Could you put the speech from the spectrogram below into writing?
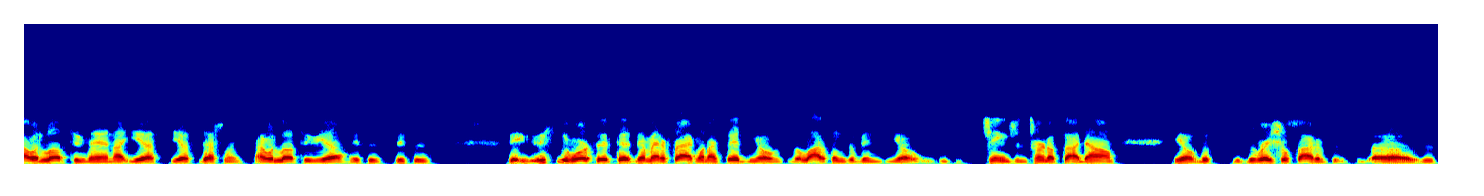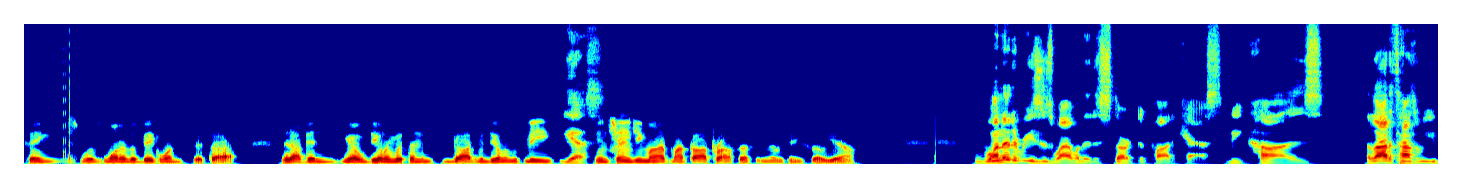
I would love to, man. I, yes, yes, definitely. I would love to. Yeah, this is this is this is the work that, that, as a matter of fact, when I said, you know, a lot of things have been, you know, changed and turned upside down. You know, the the racial side of the uh, the things was one of the big ones that uh, that I've been, you know, dealing with, and God's been dealing with me Yes. in changing my my thought processes and everything. So yeah, One of the reasons why I wanted to start the podcast because a lot of times when you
